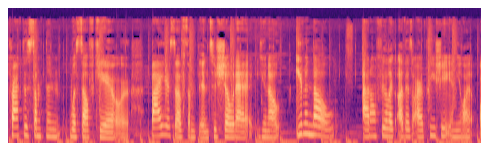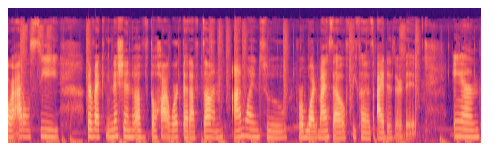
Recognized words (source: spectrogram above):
practice something with self care, or buy yourself something to show that you know, even though I don't feel like others are appreciating me, or, or I don't see the recognition of the hard work that I've done, I'm going to reward myself because I deserve it. And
